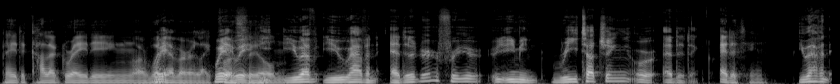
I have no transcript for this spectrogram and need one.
pay the color grading or whatever like Wait, for wait, film you have you have an editor for your you mean retouching or editing? editing. You have an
